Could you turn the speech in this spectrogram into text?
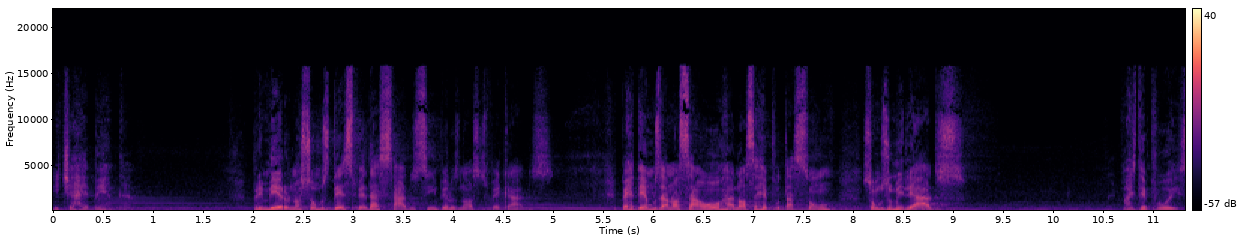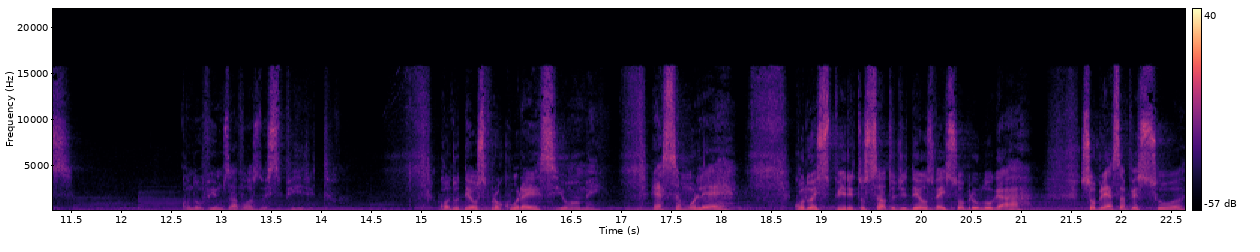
e te arrebenta. Primeiro, nós somos despedaçados, sim, pelos nossos pecados. Perdemos a nossa honra, a nossa reputação, somos humilhados. Mas depois, quando ouvimos a voz do Espírito, quando Deus procura esse homem, essa mulher, quando o Espírito Santo de Deus vem sobre o lugar, sobre essa pessoa,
